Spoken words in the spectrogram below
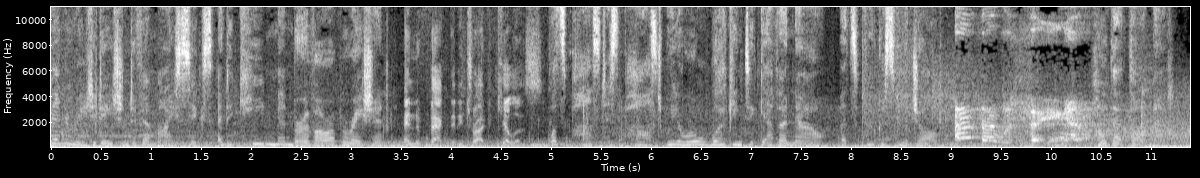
venerated agent of MI6, and a key member of our operation. And the fact that he tried to kill us. What's past is past. We are all working together now. Let's focus on the job. As I was saying, Hold that thought, Matt.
